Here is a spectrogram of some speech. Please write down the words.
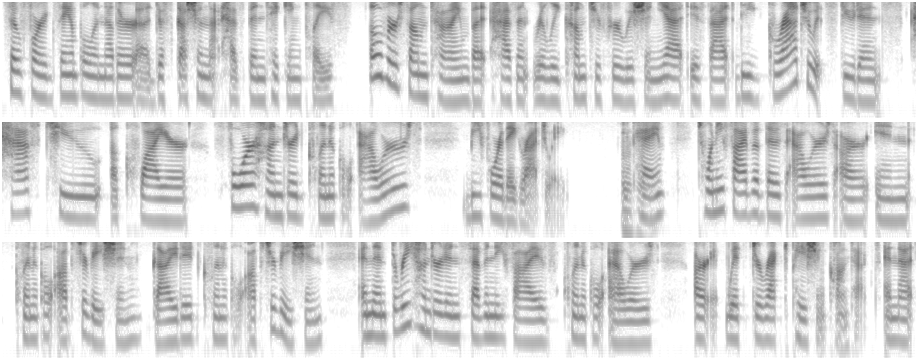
So, for example, another uh, discussion that has been taking place over some time but hasn't really come to fruition yet is that the graduate students have to acquire 400 clinical hours before they graduate. Okay. Mm-hmm. 25 of those hours are in clinical observation, guided clinical observation, and then 375 clinical hours are with direct patient contact. And that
